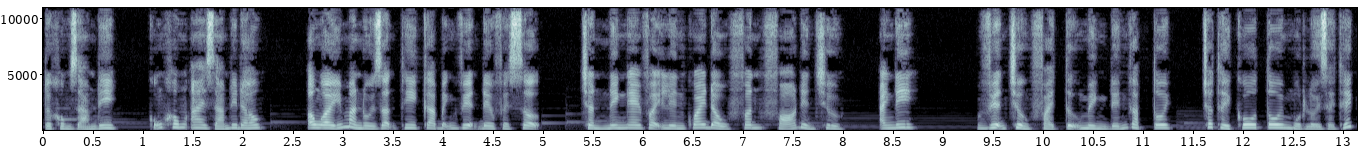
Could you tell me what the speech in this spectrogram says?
Tôi không dám đi, cũng không ai dám đi đâu. Ông ấy mà nổi giận thì cả bệnh viện đều phải sợ. Trần Ninh nghe vậy liền quay đầu phân phó Điền trừ. Anh đi. Viện trưởng phải tự mình đến gặp tôi, cho thầy cô tôi một lời giải thích.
